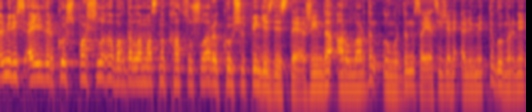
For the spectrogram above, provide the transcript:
Томирис әйелдер көшбасшылығы бағдарламасының қатысушылары көпшілікпен кездесті. Жиында арулардың өңірдің саяси және әлеуметтік өміріне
